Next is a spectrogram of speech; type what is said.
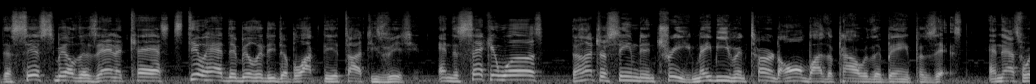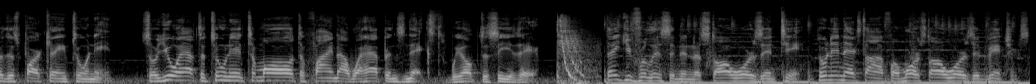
the Sith smell the Zannah cast still had the ability to block the Iktotchi's vision. And the second was, the hunter seemed intrigued, maybe even turned on by the power that Bane possessed. And that's where this part came to an end. So you'll have to tune in tomorrow to find out what happens next. We hope to see you there. Thank you for listening to Star Wars in 10. Tune in next time for more Star Wars adventures.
